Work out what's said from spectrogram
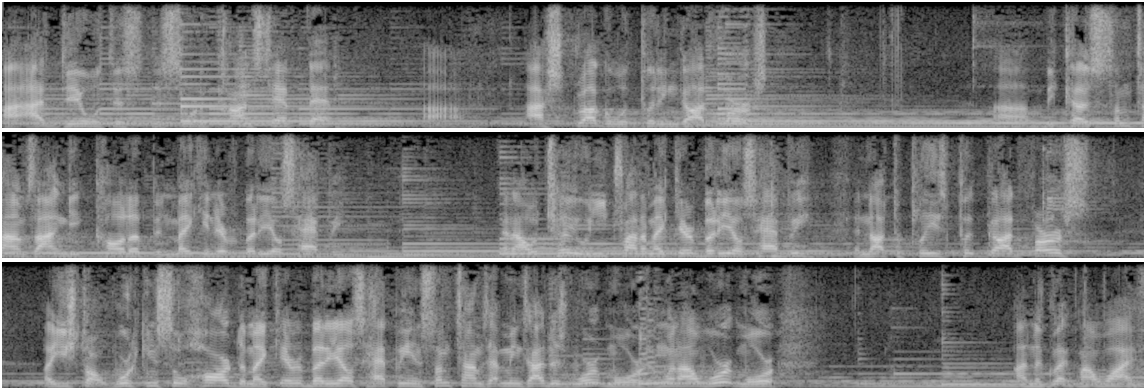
I, I, deal with this, this sort of concept that uh, I struggle with putting God first uh, because sometimes I can get caught up in making everybody else happy. And I will tell you, when you try to make everybody else happy and not to please put God first, uh, you start working so hard to make everybody else happy, and sometimes that means I just work more. And when I work more, I neglect my wife.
